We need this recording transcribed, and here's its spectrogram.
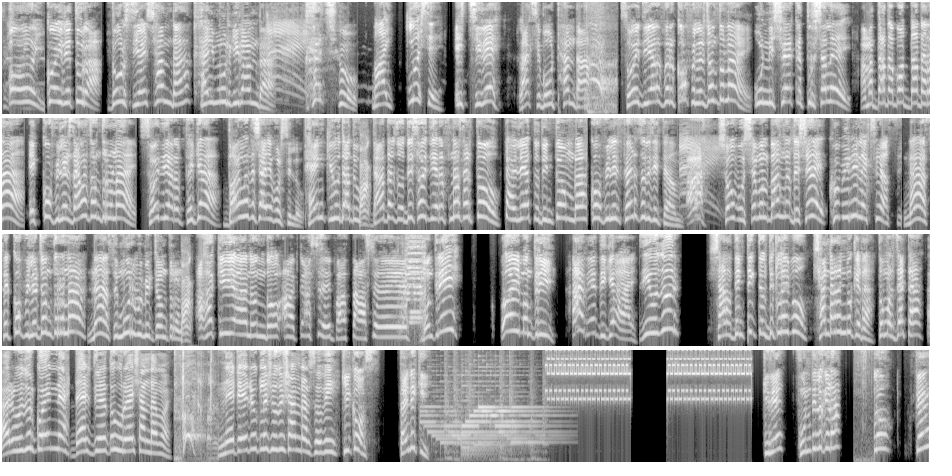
ওই কই রে তোরা? দৌড়ছি আই সান্দা খাই মুরগি রান্দা খাচ্ছ ভাই কি হয়েছে ইচ্ছি রে। লাগছে বহু ঠান্ডা। সৌদি আরবের কফিলের যন্ত্রণায়। উনিশশো একাত্তর সালে আমার দাদা বদ দাদারা এই কফিলের জ্বালা যন্ত্রণায় সৌদি আরব থেকে বাংলাদেশে আইয়ে পড়ছিল। থ্যাংক ইউ দাদু। দাদা যদি সৌদি আরব না ছাড়তো, তাহলে এতদিন তো আমরা কফিলের ফের চলে যেতাম। আহ, সবুজ শ্যামল বাংলাদেশে খুবই রিল্যাক্সে আছি। না আছে কফিলের যন্ত্রণা, না আছে মরুভূমির যন্ত্রণা। আহা, কি আনন্দ আকাশে বাতাসে। মন্ত্রী? ওই মন্ত্রী! আরে দিকে আয়। জি হুজুর। সারাদিন টিকটক দেখলাইবো সান্ডা রানবো কেটা তোমার যেটা। আর হুজুর কইন না দেশ দিনে তো হুরাই সান্ডাময় নেটে ঢুকলে শুধু সান্ডার ছবি। কি কস? তাই নাকি? কিরে ফোন দিল কেডা? হ্যালো কে?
